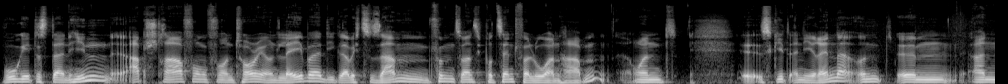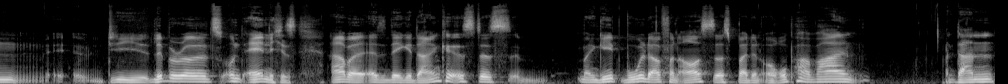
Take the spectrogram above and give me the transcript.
Wo geht es dann hin? Abstrafung von Tory und Labour, die, glaube ich, zusammen 25 Prozent verloren haben. Und äh, es geht an die Ränder und ähm, an die Liberals und ähnliches. Aber also der Gedanke ist, dass man geht wohl davon aus, dass bei den Europawahlen dann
